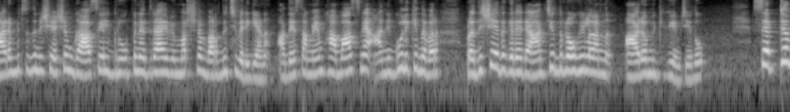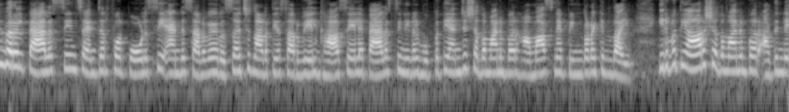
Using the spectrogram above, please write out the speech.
ആരംഭിച്ചതിനു ശേഷം ഗാസയിൽ ഗ്രൂപ്പിനെതിരായ വിമർശനം വർദ്ധിച്ചു വരികയാണ്. അതേസമയം ഹമാസിനെ അനുകൂലിക്കുന്നവർ പ്രതിഷേധകരെ രാജ്യദ്രോഹികളാണെന്ന് ആരോപിക്കുകയും ചെയ്തു. സെപ്റ്റംബറിൽ Palestine Centre for Policy and Survey Research നടത്തിയ സർവേയിൽ ഖാസയിലെ പാലസ്തീനികൾ മുപ്പത്തി അഞ്ച് ശതമാനം പേർ ഹമാസിനെ പിന്തുണയ്ക്കുന്നതായും ഇരുപത്തിയാറ് ശതമാനം പേർ അതിന്റെ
